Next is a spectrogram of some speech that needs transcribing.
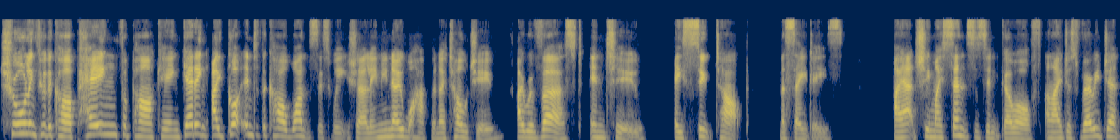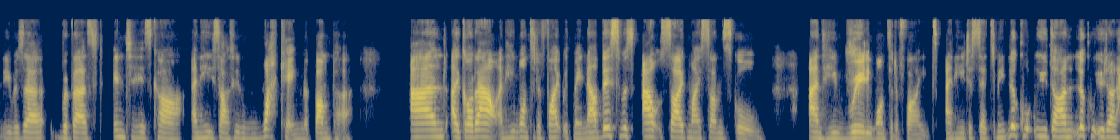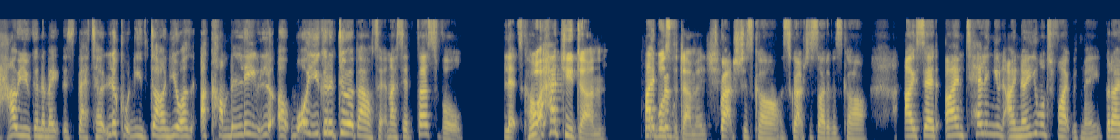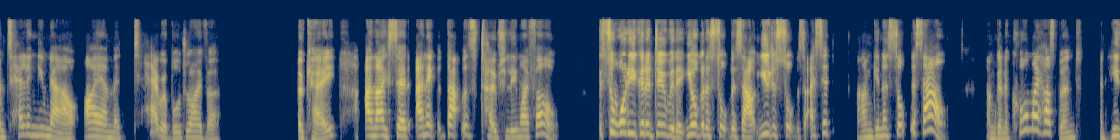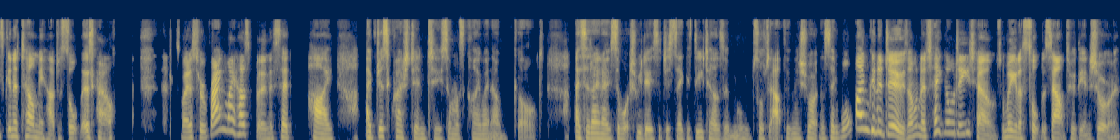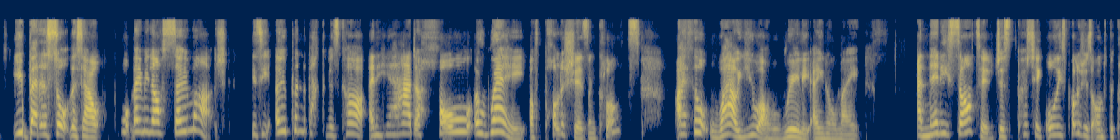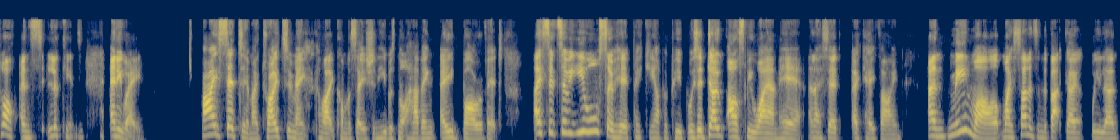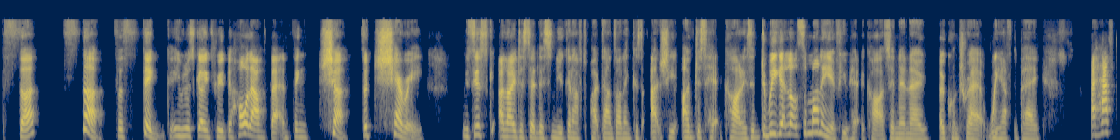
trawling through the car, paying for parking, getting. I got into the car once this week, Shirley, and you know what happened? I told you I reversed into a souped up Mercedes. I actually, my sensors didn't go off, and I just very gently reser- reversed into his car, and he started whacking the bumper. And I got out, and he wanted to fight with me. Now, this was outside my son's school, and he really wanted to fight. And he just said to me, "Look what you've done! Look what you've done! How are you going to make this better? Look what you've done! You are, I can't believe. Look, uh, what are you going to do about it?" And I said, first of all, let's calm." What had you done? What I was the damage? scratched his car, scratched the side of his car. I said, I'm telling you, I know you want to fight with me, but I'm telling you now, I am a terrible driver. Okay. And I said, and it that was totally my fault. So what are you going to do with it? You're going to sort this out. You just sort this. I said, I'm going to sort this out. I'm going to call my husband and he's going to tell me how to sort this out. So I just rang my husband and said, Hi, I've just crashed into someone's car. I went, Oh God. I said, I know. So what should we do? So just take his details and we'll sort it out through the insurance. I said, What I'm going to do is I'm going to take your details and we're going to sort this out through the insurance. You better sort this out. What made me laugh so much is he opened the back of his car and he had a whole array of polishes and cloths. I thought, wow, you are really anal, mate. And then he started just putting all these polishes onto the cloth and looking. Anyway, I said to him, I tried to make polite conversation. He was not having a bar of it. I said, So are you also here picking up a pupil? He said, Don't ask me why I'm here. And I said, Okay, fine. And meanwhile, my son is in the back going, We learned th, th for think. He was just going through the whole alphabet and think ch for cherry. It was just, and I just said, Listen, you're going to have to pipe down, darling, because actually I've just hit a car. And he said, Do we get lots of money if you hit a car? I said, No, no, au contraire, we have to pay.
